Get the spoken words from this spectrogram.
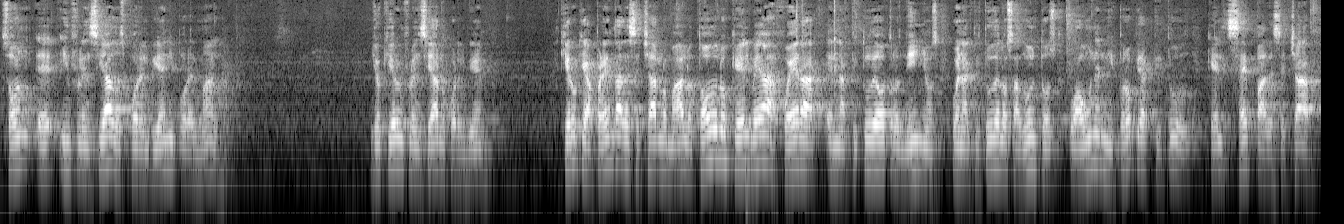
son eh, influenciados por el bien y por el mal. Yo quiero influenciarlo por el bien. Quiero que aprenda a desechar lo malo. Todo lo que él vea afuera en la actitud de otros niños o en la actitud de los adultos o aún en mi propia actitud, que él sepa desechar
